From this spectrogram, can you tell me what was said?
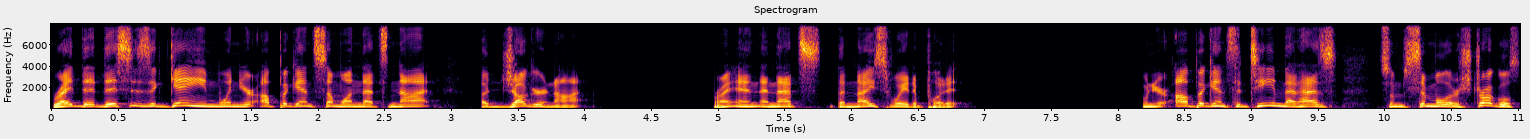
Right? That this is a game when you're up against someone that's not a juggernaut, right? And and that's the nice way to put it. When you're up against a team that has some similar struggles,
